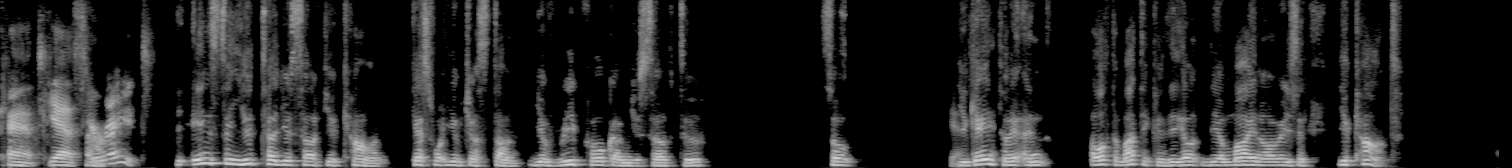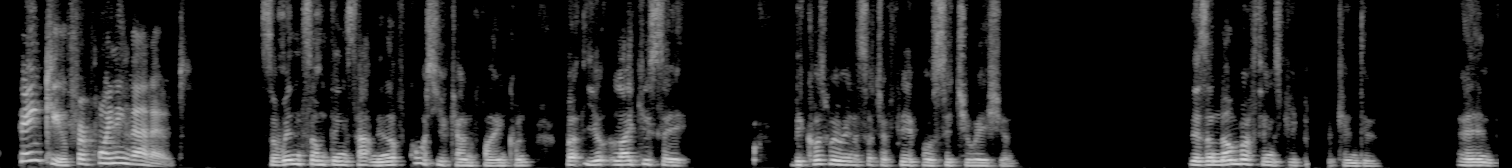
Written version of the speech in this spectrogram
Can't yes you're right. The instant you tell yourself you can't, guess what you've just done? You've reprogrammed yourself to. So yes. you get into it, and automatically the, your mind already says, you can't. Thank you for pointing that out. So when something's happening, of course you can find, con- but you like you say, because we're in such a fearful situation, there's a number of things people can do. And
